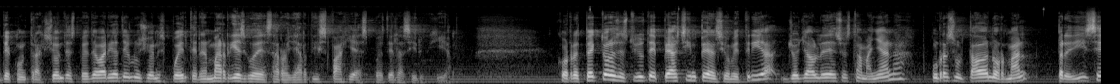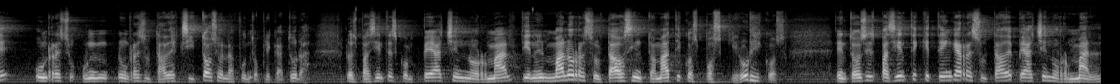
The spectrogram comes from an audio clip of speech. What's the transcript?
de, contracción después de varias diluciones, pueden tener más riesgo de desarrollar disfagia después de la cirugía. Con respecto a los estudios de pH impedanciometría, yo ya hablé de eso esta mañana, un resultado normal predice un, resultado exitoso en la fundoplicatura. Los pacientes con pH normal tienen malos resultados sintomáticos posquirúrgicos. Entonces, paciente que tenga resultado de pH normal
